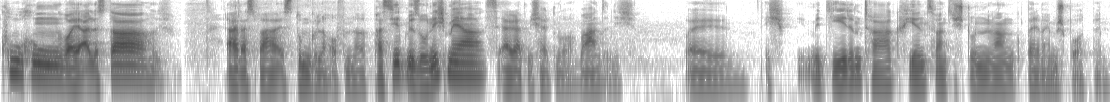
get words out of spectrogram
Kuchen war ja alles da. Ja, das war, ist dumm gelaufen. Ne? Passiert mir so nicht mehr. Es ärgert mich halt nur wahnsinnig, weil ich mit jedem Tag 24 Stunden lang bei meinem Sport bin.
